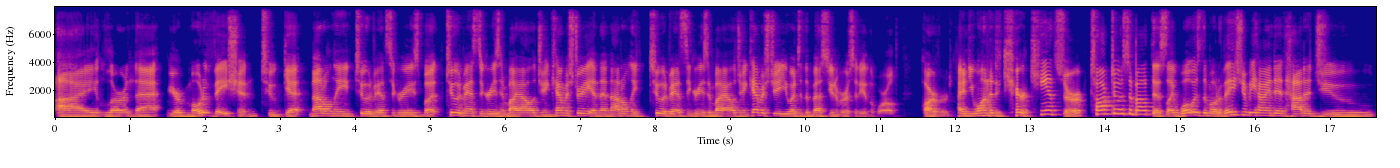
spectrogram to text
I learned that your motivation to get not only two advanced degrees, but two advanced degrees in biology and chemistry, and then not only two advanced degrees in biology and chemistry, you went to the best university in the world. Harvard, and you wanted to cure cancer. Talk to us about this. Like, what was the motivation behind it? How did you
